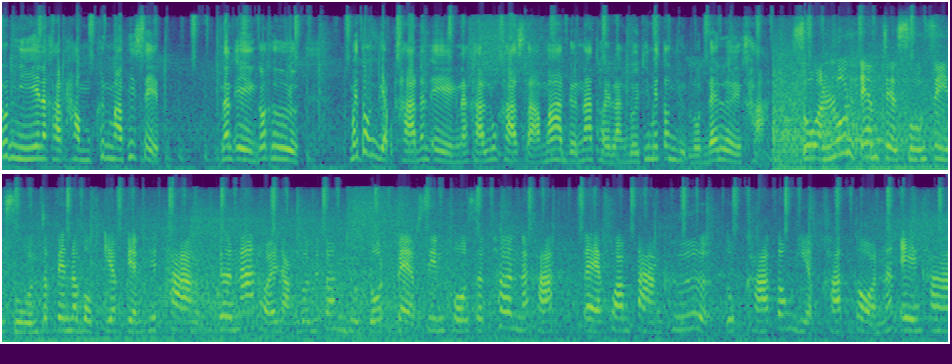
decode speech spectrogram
รุ่นนี้นะคะทำขึ้นมาพิเศษนั่นเองก็คือ ไม่ต้องเหยียบคลัสนั่นเองนะคะ ลูกค้าสามารถเดินหน้าถอยหลังโดยที่ไม่ต้องหยุดรถได้เลยค่ะ ส่วนรุ่น M7040 จะเป็นระบบเกียร์เปลี่ยนทิศทาง เดินหน้าถอยหลังโดยไม่ต้องหยุดรถแบบซินโครเซเทิลนะคะ แต่ความต่างคือลูกค้าต้องเหยียบคลัตช์ก่อนนั่นเองค่ะ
